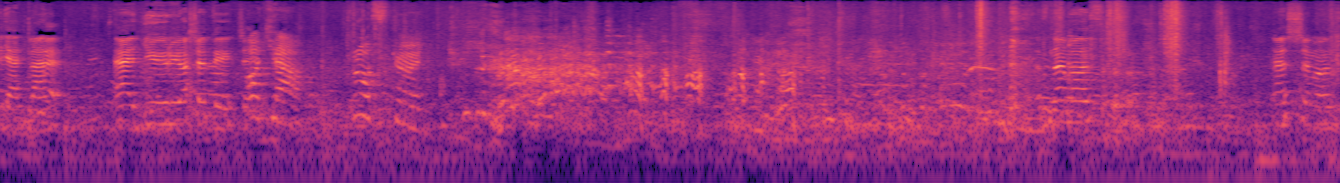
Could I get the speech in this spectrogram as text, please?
Kegyetlen. Egy gyűrű a sötétség. Atyám, rossz könyv. Ez nem az. Ez sem az.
